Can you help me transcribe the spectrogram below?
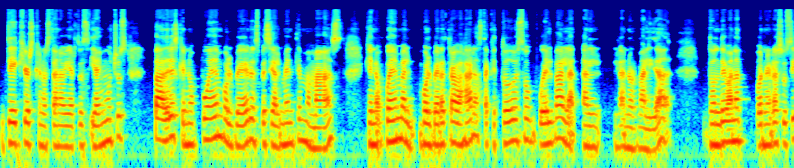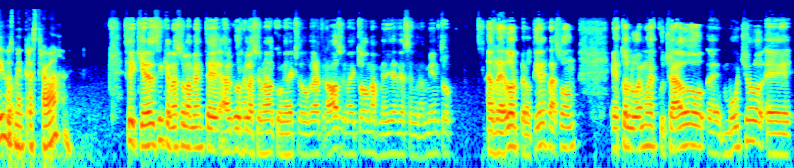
daycares que no están abiertos y hay muchos padres que no pueden volver, especialmente mamás, que no pueden volver a trabajar hasta que todo eso vuelva a la normalidad. ¿Dónde van a poner a sus hijos mientras trabajan? Sí, quiere decir que no es solamente algo relacionado con el hecho de volver al trabajo, sino hay todas más medidas de aseguramiento alrededor, pero tienes razón, esto lo hemos escuchado eh, mucho, eh,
